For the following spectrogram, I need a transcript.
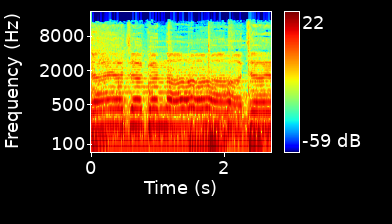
जय जगन्नाथ जय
